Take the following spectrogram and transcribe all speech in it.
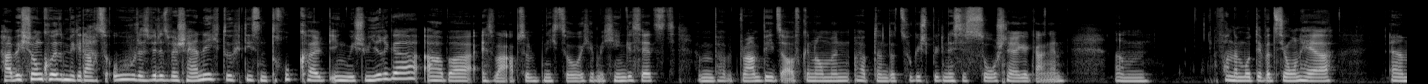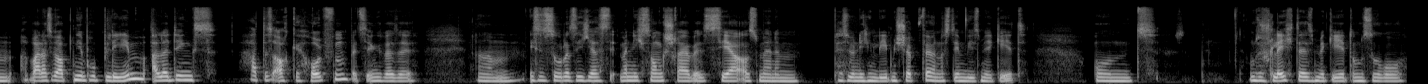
habe ich schon kurz mir gedacht, so, oh, das wird jetzt wahrscheinlich durch diesen Druck halt irgendwie schwieriger, aber es war absolut nicht so. Ich habe mich hingesetzt, habe ein paar Drumbeats aufgenommen, habe dann dazu gespielt und es ist so schnell gegangen. Ähm, von der Motivation her ähm, war das überhaupt nie ein Problem. Allerdings hat das auch geholfen, beziehungsweise ähm, ist es so, dass ich, wenn ich Songs schreibe, sehr aus meinem persönlichen Leben schöpfe und aus dem, wie es mir geht. Und umso schlechter es mir geht, umso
